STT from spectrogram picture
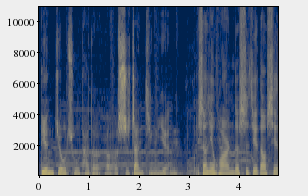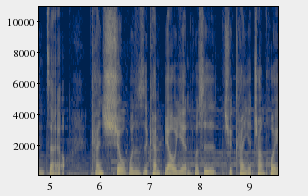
练就出她的呃实战经验。相信华人的世界到现在哦。看秀，或者是看表演，或是去看演唱会，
